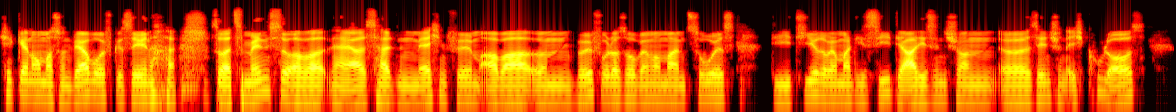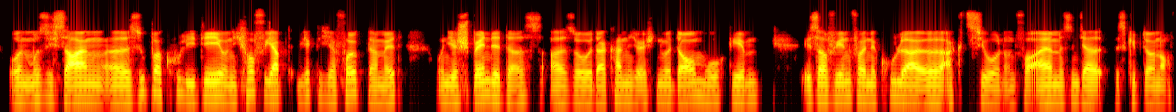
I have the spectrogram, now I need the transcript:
Ich hätte gerne auch mal so einen Werwolf gesehen, so als Mensch so, aber naja, ist halt ein Märchenfilm, aber ähm, Wölfe oder so, wenn man mal im Zoo ist, die Tiere, wenn man die sieht, ja, die sind schon, äh, sehen schon echt cool aus. Und muss ich sagen, äh, super coole Idee und ich hoffe, ihr habt wirklich Erfolg damit und ihr spendet das. Also da kann ich euch nur Daumen hoch geben. Ist auf jeden Fall eine coole äh, Aktion und vor allem es sind ja, es gibt ja auch noch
